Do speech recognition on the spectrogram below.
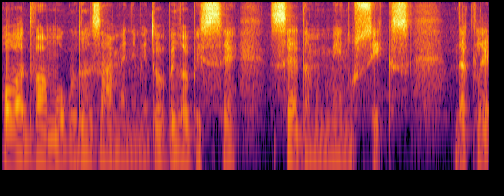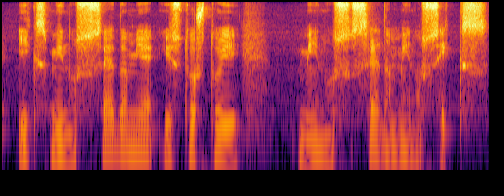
ova dva mogu da zamenim i dobilo bi se 7 minus x. Dakle, x minus 7 je isto što i minus 7 minus x.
